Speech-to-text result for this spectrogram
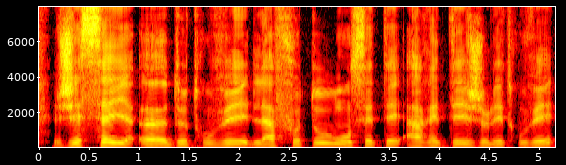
J'essaye euh, de trouver la photo où on s'était arrêté. Je l'ai trouvée.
